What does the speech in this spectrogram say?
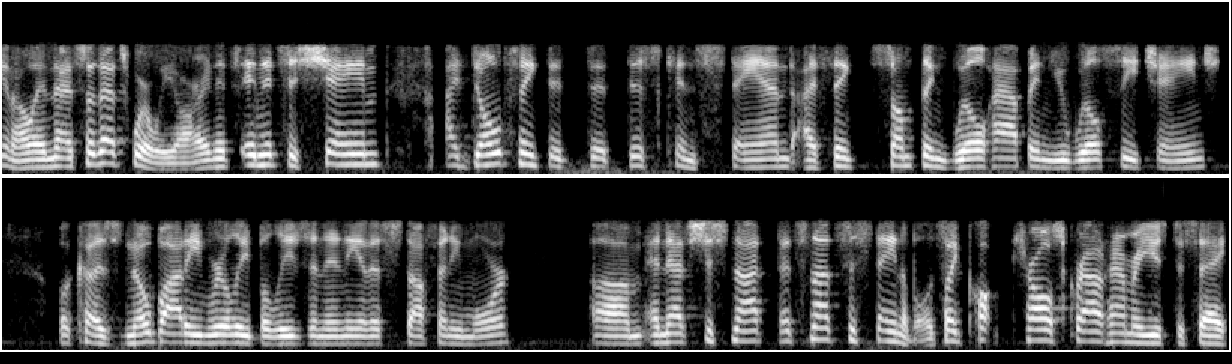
you know, and that so that's where we are, and it's and it's a shame. I don't think that that this can stand. I think something will happen. You will see change because nobody really believes in any of this stuff anymore. Um, and that's just not that's not sustainable. It's like Charles Krauthammer used to say,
